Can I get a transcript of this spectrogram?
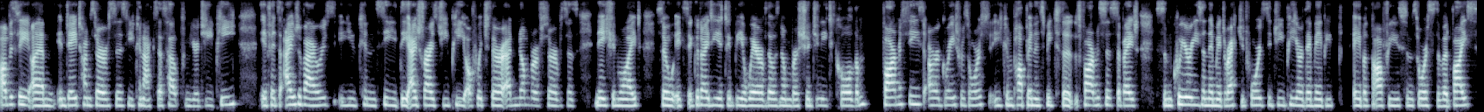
obviously, um, in daytime services, you can access help from your GP. If it's out of hours, you can see the out of hours GP, of which there are a number of services nationwide. So, it's a good idea to be aware of those numbers should you need to call them. Pharmacies are a great resource. You can pop in and speak to the pharmacist about some queries and they may direct you towards the GP or they may be able to offer you some sources of advice.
